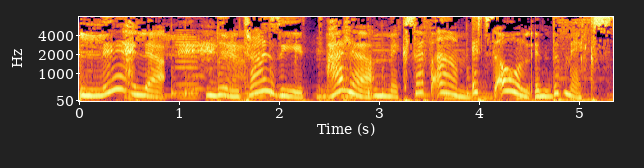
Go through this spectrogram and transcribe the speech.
ليه لا؟ ضمن ترانزيت على Mix FM. It's all in the mix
